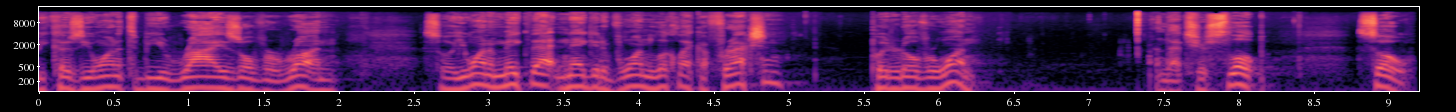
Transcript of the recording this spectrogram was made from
because you want it to be rise over run. So you want to make that negative one look like a fraction put it over 1. And that's your slope. So,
